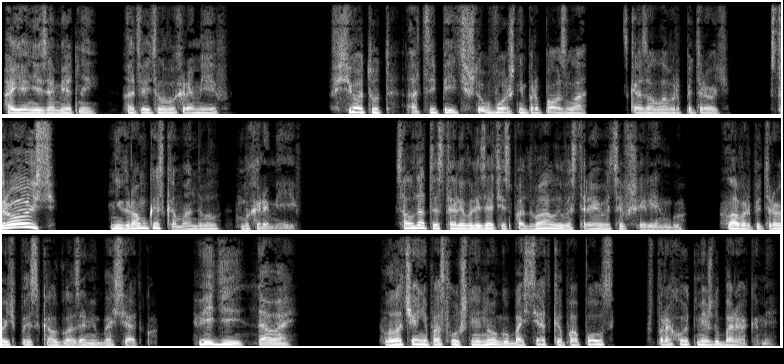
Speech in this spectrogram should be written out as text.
«А я незаметный», — ответил Вахромеев. «Все тут оцепить, чтоб вошь не проползла», — сказал Лавр Петрович. «Стройсь!» — негромко скомандовал Вахромеев. Солдаты стали вылезать из подвала и выстраиваться в шеренгу. Лавр Петрович поискал глазами босятку. «Веди, давай». Волоча непослушную ногу, босятка пополз в проход между бараками.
